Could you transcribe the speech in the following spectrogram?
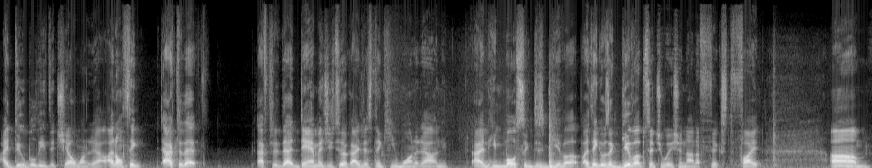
I do believe that Chael wanted out. I don't think after that after that damage he took, I just think he wanted out and he and he mostly just give up. I think it was a give up situation, not a fixed fight. Um.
